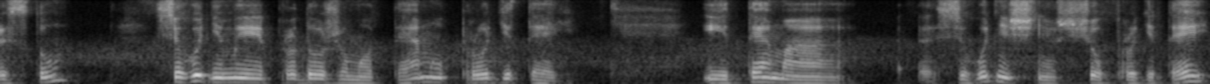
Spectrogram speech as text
Христу! Сьогодні ми продовжимо тему про дітей. І тема е, сьогоднішня, що про дітей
